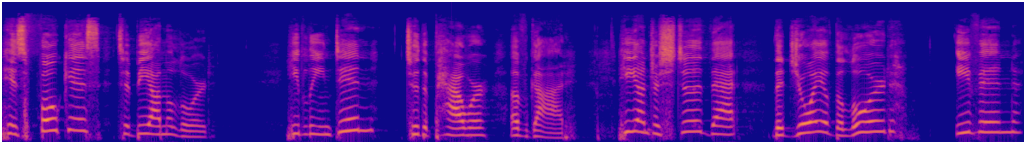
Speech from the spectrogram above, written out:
his focus to be on the Lord. He leaned in to the power of God. He understood that the joy of the Lord, even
